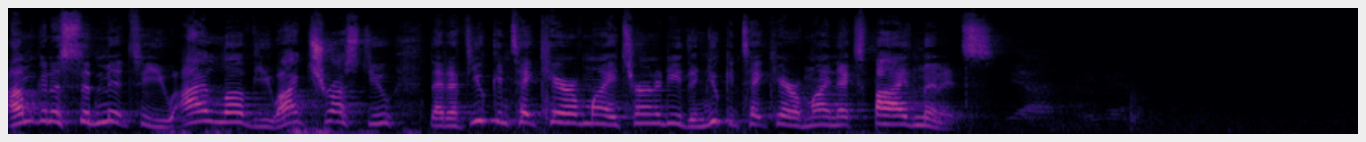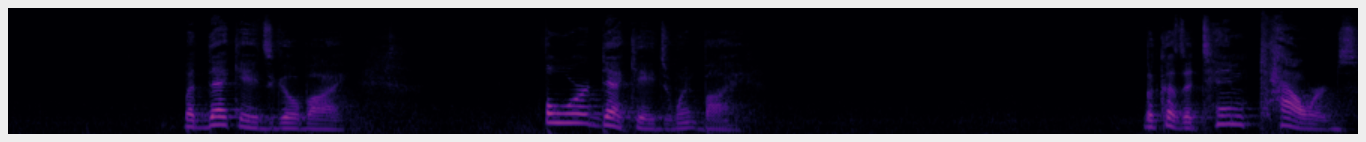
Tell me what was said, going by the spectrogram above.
I'm going to submit to you. I love you. I trust you that if you can take care of my eternity, then you can take care of my next five minutes. Yeah. But decades go by. Four decades went by. Because of 10 cowards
